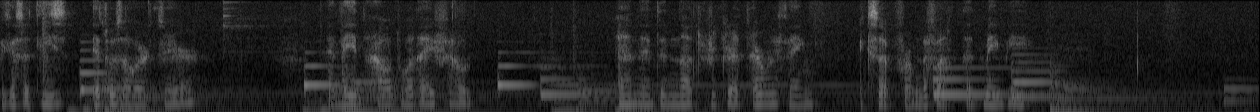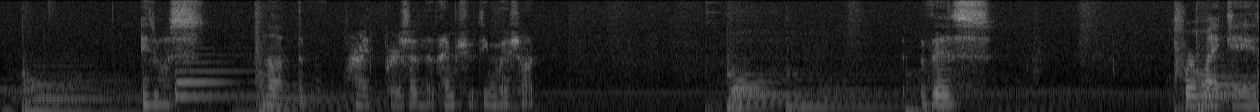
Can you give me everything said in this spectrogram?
because at least it was out there. I laid out what I felt and I did not regret everything except from the fact that maybe it was not the right person that I'm shooting my shot. This for my case,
